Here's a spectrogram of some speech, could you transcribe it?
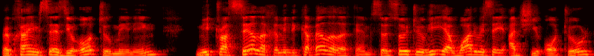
Reb Chaim says you ought to, meaning so, so to here, why do we say adshi otur?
